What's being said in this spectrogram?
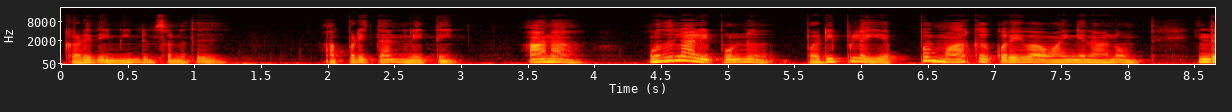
கழுதை மீண்டும் சொன்னது அப்படித்தான் நினைத்தேன். ஆனால் முதலாளி பொண்ணு படிப்பில் எப்போ மார்க்க குறைவாக வாங்கினாலும் இந்த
